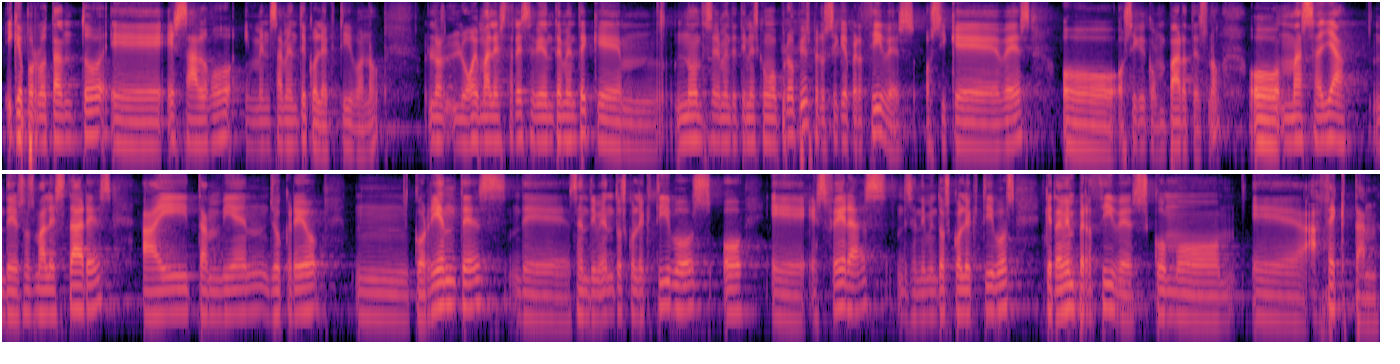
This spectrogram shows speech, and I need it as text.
y que por lo tanto eh, es algo inmensamente colectivo. ¿no? Luego hay malestares, evidentemente, que mm, no necesariamente tienes como propios, pero sí que percibes, o sí que ves, o, sí que compartes. ¿no? O más allá de esos malestares, hay también, yo creo, mm, corrientes de sentimientos colectivos o eh, esferas de sentimientos colectivos que también percibes como eh, afectan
